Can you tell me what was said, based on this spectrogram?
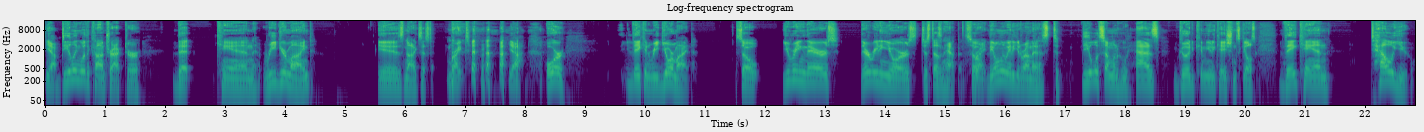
Yeah. dealing with a contractor that can read your mind is non-existent Right. yeah. or they can read your mind so you reading theirs they're reading yours just doesn't happen. So Right. the only way to get around that is to deal with someone who has good communication skills. They can tell you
